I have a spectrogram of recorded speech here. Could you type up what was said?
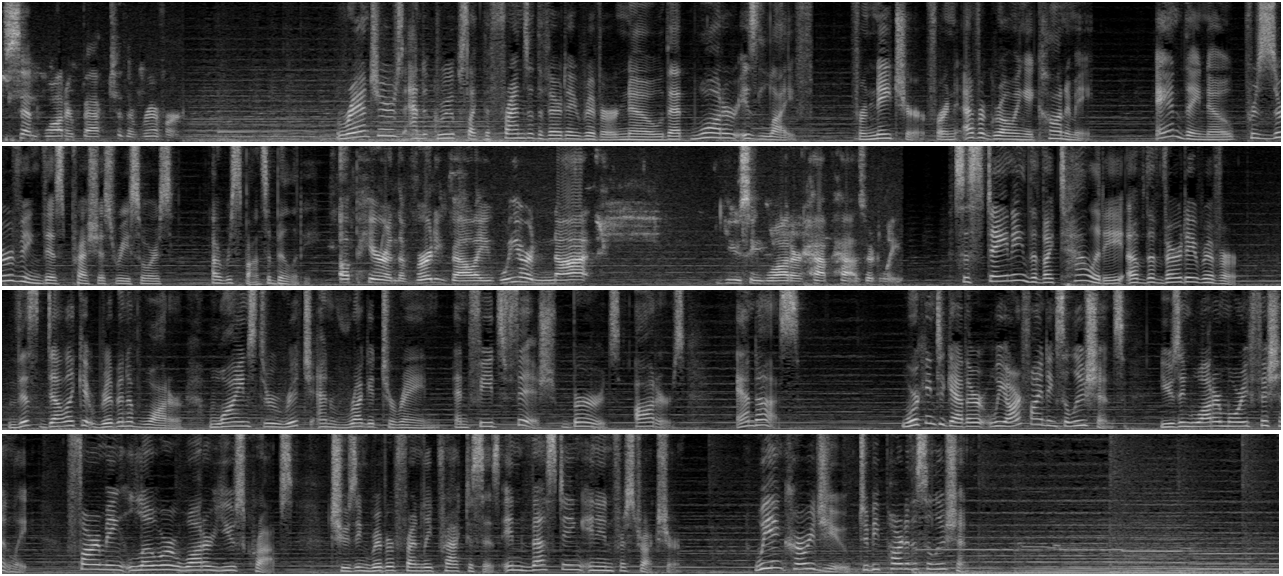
send water back to the river. Ranchers and groups like the Friends of the Verde River know that water is life. for nature, for an ever growing economy. And they know preserving this precious resource a responsibility. Up here in the Verde Valley, we are not using water haphazardly. Sustaining the vitality of the Verde River. This delicate ribbon of water winds through rich and rugged terrain and feeds fish, birds, otters, and us. Working together, we are finding solutions, using water more efficiently, farming lower water use crops, choosing river friendly practices, investing in infrastructure. We encourage you to be part of the solution.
